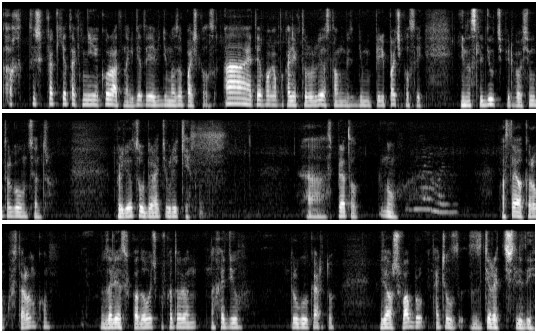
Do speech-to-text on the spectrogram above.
ах ты ж, как я так неаккуратно, где-то я, видимо, запачкался. А, это я пока по коллектору лез, там, видимо, перепачкался и, наследил теперь по всему торговому центру. Придется убирать улики. А, спрятал, ну, поставил коробку в сторонку, залез в кладовочку, в которой он находил другую карту, взял швабру и начал затирать следы.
